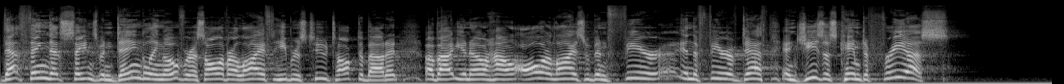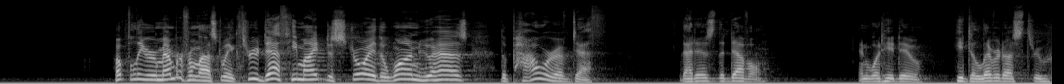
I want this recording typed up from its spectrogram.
That thing that Satan's been dangling over us all of our life, Hebrews 2 talked about it, about, you know, how all our lives we've been fear in the fear of death, and Jesus came to free us. Hopefully, you remember from last week through death, he might destroy the one who has the power of death, that is, the devil. And what he do? He delivered us through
